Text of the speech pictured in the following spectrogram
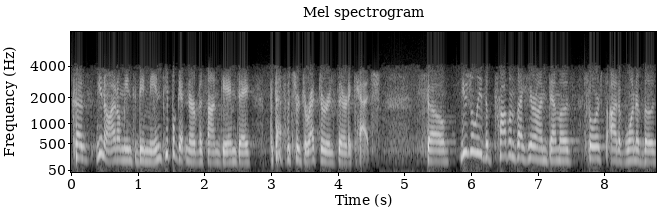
because you know i don't mean to be mean people get nervous on game day but that's what your director is there to catch so usually the problems i hear on demos source out of one of those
